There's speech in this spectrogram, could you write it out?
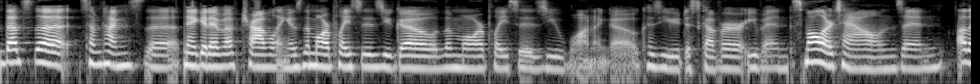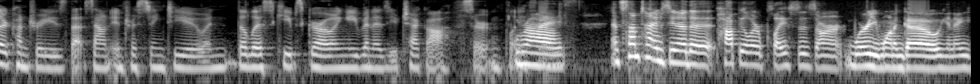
That's the sometimes the negative of traveling is the more places you go, the more places you want to go because you discover even smaller towns and other countries that sound interesting to you and the list keeps growing even as you check off certain places. Right. And sometimes, you know, the popular places aren't where you want to go. You know, you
